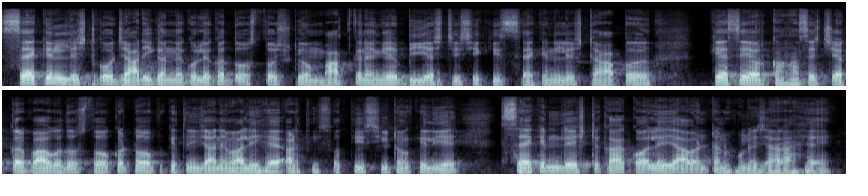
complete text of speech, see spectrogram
सेकंड लिस्ट को जारी करने को लेकर। दोस्तों वीडियो हम बात करेंगे बी एस टी सी की सेकंड लिस्ट आप कैसे और कहाँ से चेक कर पाओगे दोस्तों? कट ऑफ़ कितनी जाने वाली है? अड़तीस सीटों के लिए सेकेंड लिस्ट का कॉलेज आवंटन होने जा रहा है।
